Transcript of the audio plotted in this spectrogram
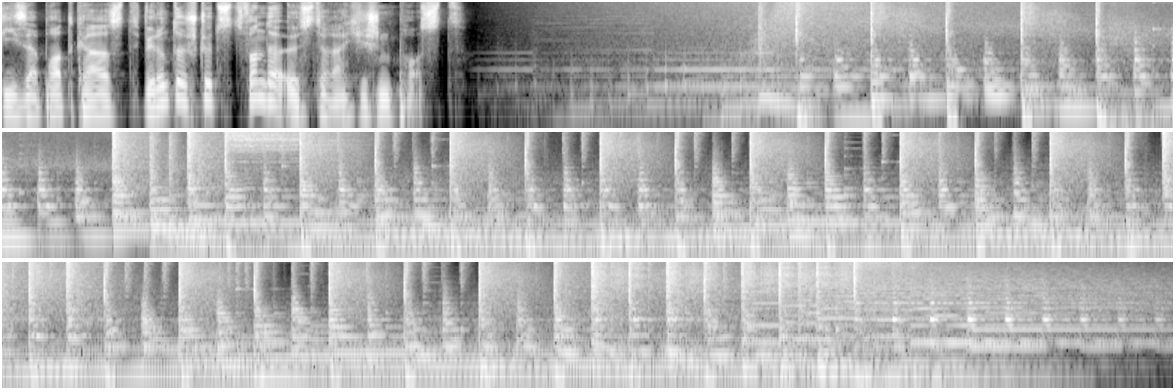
Dieser Podcast wird unterstützt von der österreichischen Post.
